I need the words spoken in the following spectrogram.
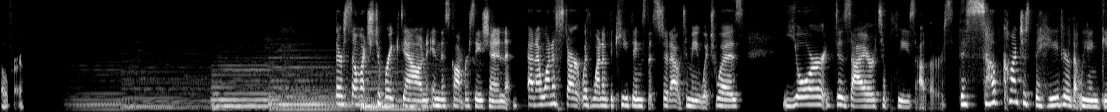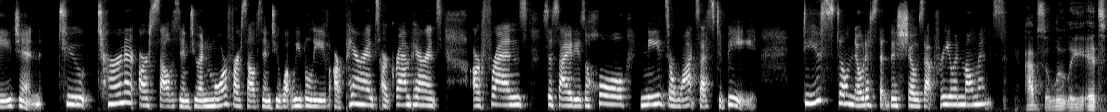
over. There's so much to break down in this conversation. And I want to start with one of the key things that stood out to me, which was your desire to please others. This subconscious behavior that we engage in to turn ourselves into and morph ourselves into what we believe our parents, our grandparents, our friends, society as a whole needs or wants us to be. Do you still notice that this shows up for you in moments? Absolutely. It's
